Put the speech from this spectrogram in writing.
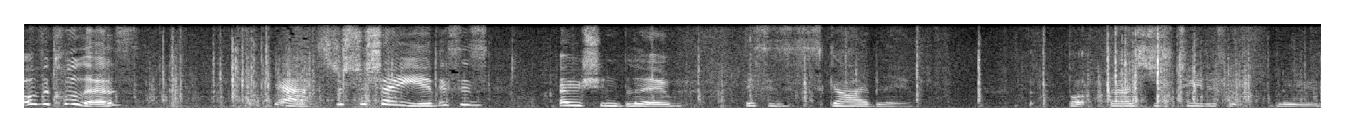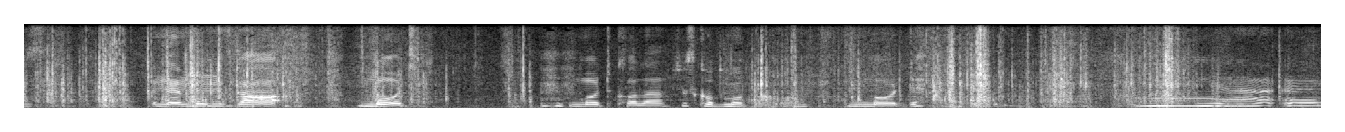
other colours. Yes, just to show you. This is ocean blue. This is sky blue. But there's just two different blues. And then mum's got mud. Mud colour. Just called mud that one. Mud. Yeah, um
